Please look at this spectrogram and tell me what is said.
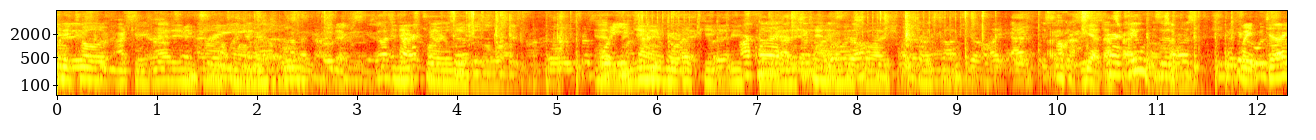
any color. I can add any color on and each player loses a life. At the beginning of your upkeep, each player has 10 less life. Yeah, that's right. Wait, did I?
